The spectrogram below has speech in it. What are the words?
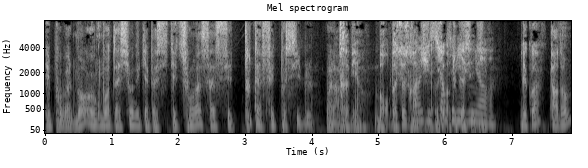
et probablement augmentation des capacités de soins, ça c'est tout à fait possible. Voilà. Très bien. Bon, bah ce sera Moi, dit. En tout cas, c'est. De quoi? Pardon?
